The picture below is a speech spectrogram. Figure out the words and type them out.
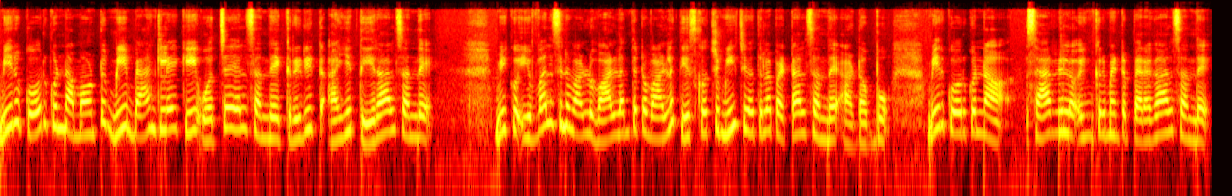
మీరు కోరుకున్న అమౌంట్ మీ బ్యాంక్లోకి వచ్చేయాల్సిందే క్రెడిట్ అయ్యి తీరాల్సిందే. మీకు ఇవ్వాల్సిన వాళ్ళు వాళ్ళంతట వాళ్ళు తీసుకొచ్చి మీ చేతిలో పెట్టాల్సిందే ఆ డబ్బు. మీరు కోరుకున్న శాలరీలో ఇంక్రిమెంట్ పెరగాల్సిందే.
